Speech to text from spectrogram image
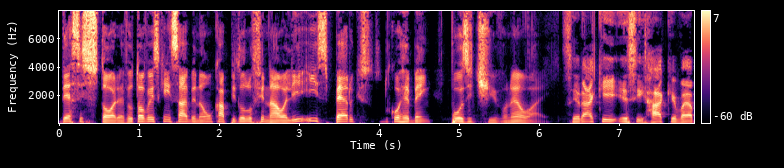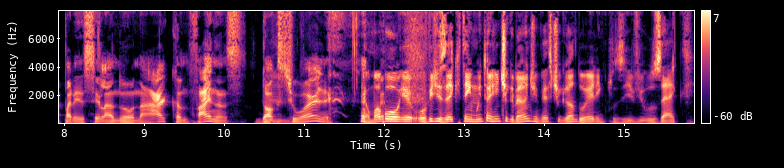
dessa história, viu? Talvez, quem sabe não, o capítulo final ali e espero que isso tudo correr bem positivo, né, Uai? Será que esse hacker vai aparecer lá no, na Arkham Finance? Docs hum. to Earn? É uma boa. Eu ouvi dizer que tem muita gente grande investigando ele, inclusive o Zack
